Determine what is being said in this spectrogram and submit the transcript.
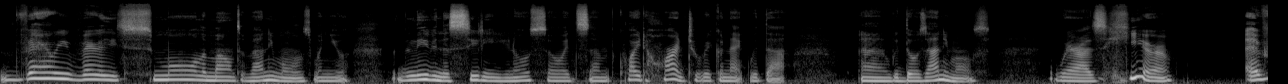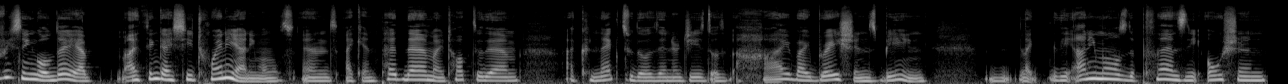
very, very small amount of animals when you live in a city, you know, so it's um, quite hard to reconnect with that, uh, with those animals. Whereas here, every single day, I, I think I see 20 animals and I can pet them, I talk to them, I connect to those energies, those high vibrations being like the animals, the plants, the ocean,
